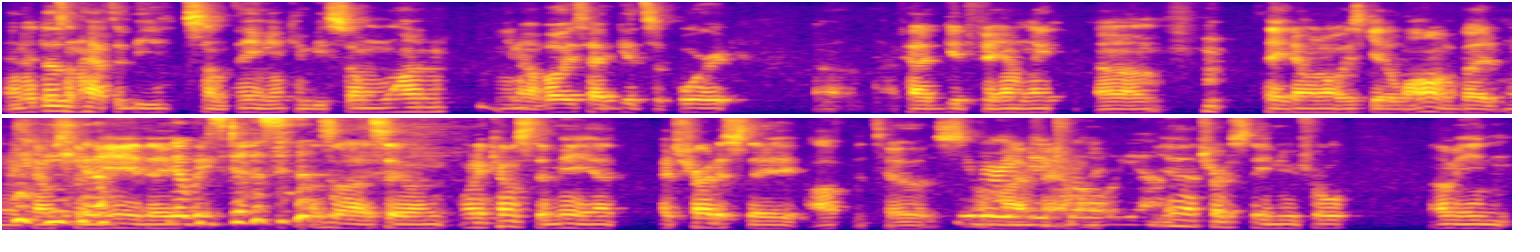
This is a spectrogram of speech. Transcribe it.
and it doesn't have to be something, it can be someone. You know, I've always had good support, um, I've had good family. Um, they don't always get along, but when it comes to Yeah. me, they. Nobody's does. That's what I say. When, when it comes to me, I, I try to stay off the toes. You're very neutral. family. Yeah. Yeah, I try to stay neutral. I mean,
